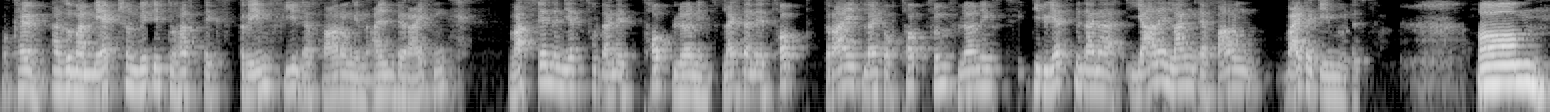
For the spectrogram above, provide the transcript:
Okay, also man merkt schon wirklich, du hast extrem viel Erfahrung in allen Bereichen. Was wären denn jetzt so deine Top-Learnings? Vielleicht deine Top 3, vielleicht auch Top 5 Learnings, die du jetzt mit deiner jahrelangen Erfahrung weitergeben würdest? Ähm,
